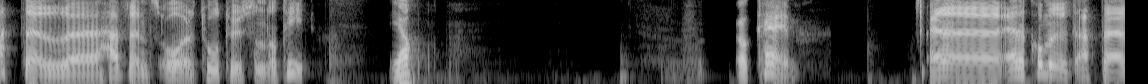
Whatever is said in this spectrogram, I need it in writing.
etter uh, herrens år 2010? Ja. OK. Er det, er det kommet ut etter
